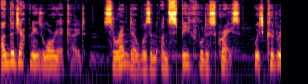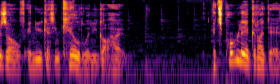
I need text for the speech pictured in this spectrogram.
Under Japanese warrior code, surrender was an unspeakable disgrace which could resolve in you getting killed when you got home. It's probably a good idea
